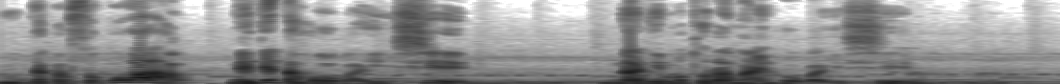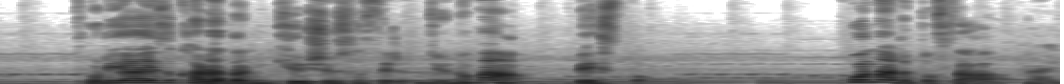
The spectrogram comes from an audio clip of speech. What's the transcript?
うんだからそこは寝てた方がいいしうん。何も取らない方がいいし、うんうん。とりあえず体に吸収させるっていうのがベスト、こうなるとさはい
